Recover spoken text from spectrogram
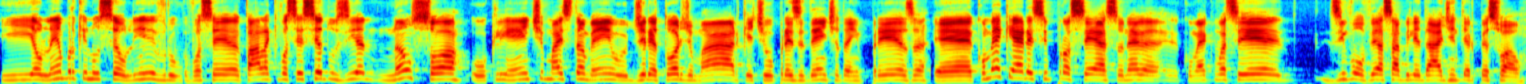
E eu lembro que no seu livro você fala que você seduzia não só o cliente, mas também o diretor de marketing, o presidente da empresa. É, como é que era esse processo, né? Como é que você desenvolveu essa habilidade interpessoal?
